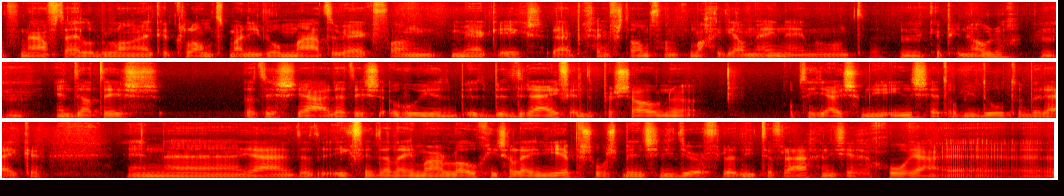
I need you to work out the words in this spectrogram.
vanavond een hele belangrijke klant, maar die wil matenwerk van merk X. Daar heb ik geen verstand van. Mag ik jou meenemen? Want mm. ik heb je nodig. Mm -mm. En dat is, dat, is, ja, dat is hoe je het bedrijf en de personen op de juiste manier inzet om je doel te bereiken. En uh, ja, dat, ik vind het alleen maar logisch. Alleen je hebt soms mensen die durven dat niet te vragen. En die zeggen, goh, ja, uh,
